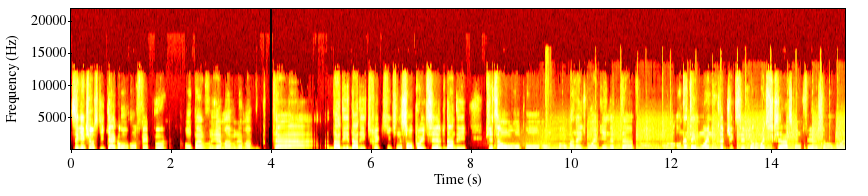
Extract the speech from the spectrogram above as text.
c'est quelque chose qui, quand on, ne fait pas, on perd vraiment, vraiment beaucoup de temps dans, des, dans des trucs qui, ne sont pas utiles, puis dans des. Puis, on, on, on, manage moins bien notre temps, puis on, atteint moins nos objectifs, puis on a moins de succès dans ce qu'on fait, selon moi.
